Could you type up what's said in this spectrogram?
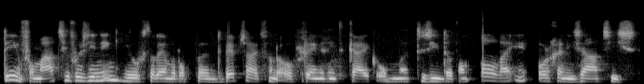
de informatievoorziening. Je hoeft alleen maar op uh, de website van de oogvereniging te kijken om uh, te zien dat dan allerlei organisaties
